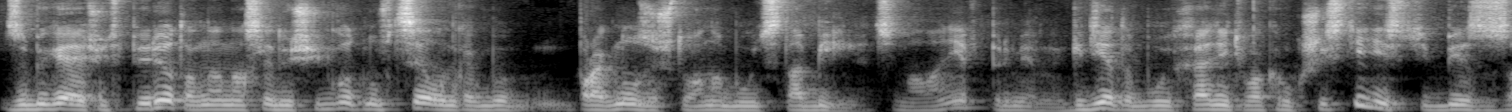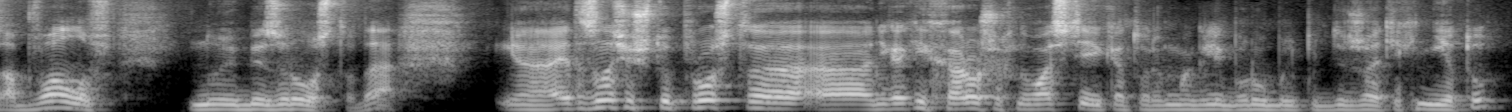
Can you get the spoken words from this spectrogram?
забегая чуть вперед, она на следующий год, ну, в целом, как бы прогнозы, что она будет стабильная, цена на нефть примерно. Где-то будет ходить вокруг 60, без обвалов, но и без роста, да. Э, это значит, что просто э, никаких хороших новостей, которые могли бы рубль поддержать, их нету.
